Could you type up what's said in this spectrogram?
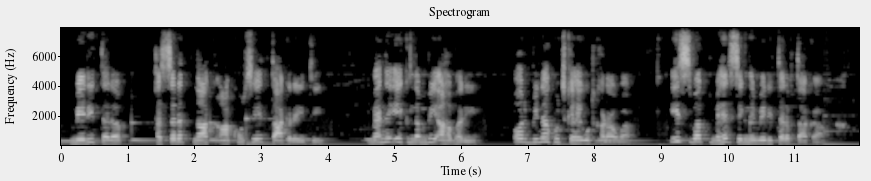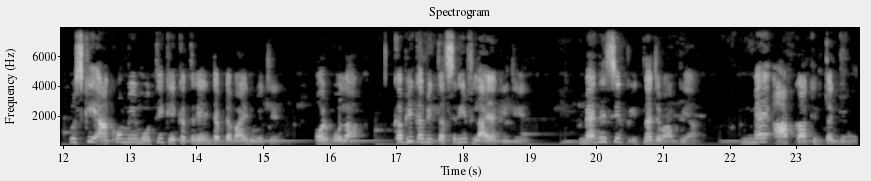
मेरी तरफ़ हसरतनाक आँखों से ताक रही थी। मैंने एक लंबी आह भरी और बिना कुछ कहे उठ खड़ा हुआ। इस वक्त मेहर सिंह ने मेरी तरफ़ ताका। उसकी आँखों में मोती के कतरे डबडबाए हुए थे और बोला कभी कभी तशरीफ़ लाया कीजिए। मैंने सिर्फ़ इतना जवाब दिया, मैं आपका कृतज्ञ हूँ।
